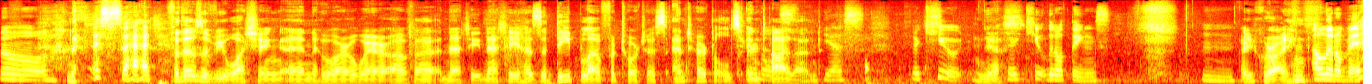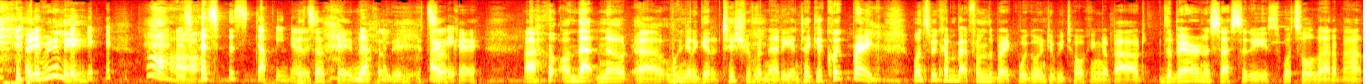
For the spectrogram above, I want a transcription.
Oh, it's sad. For those of you watching and who are aware of uh, Natty, Natty has a deep love for tortoise and turtles, in Thailand. Yes. They're cute. Yes. They're cute little things. Are you crying? A little bit. Are you really? Aw. That's a stuffy nose. It's okay, No. Natalie. It's All right. okay. Uh, on that note, uh, we're going to get a tissue for Natty and take a quick break. Once we come back from the break, we're going to be talking about the bare necessities. What's all that about?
